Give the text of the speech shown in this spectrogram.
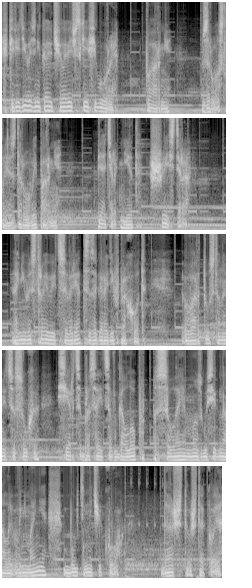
Впереди возникают человеческие фигуры. Парни. Взрослые, здоровые парни. Пятеро, нет, шестеро. Они выстраиваются в ряд, загородив проход. Во рту становится сухо, Сердце бросается в галоп, посылая мозгу сигналы. Внимание, будь начеку. Да что ж такое?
